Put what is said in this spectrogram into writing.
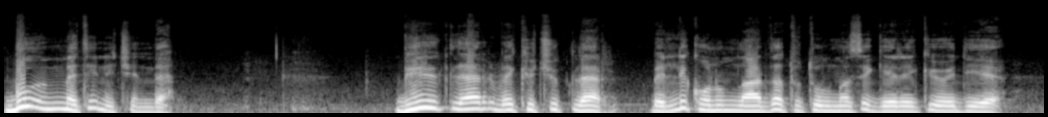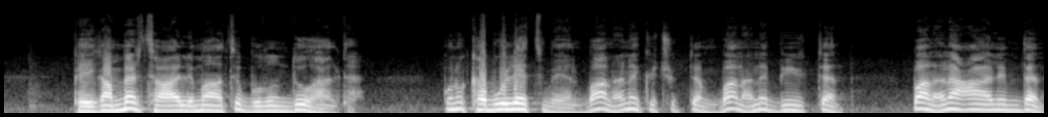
bu ümmetin içinde büyükler ve küçükler belli konumlarda tutulması gerekiyor diye peygamber talimatı bulunduğu halde bunu kabul etmeyen, bana ne küçükten, bana ne büyükten, bana ne alimden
